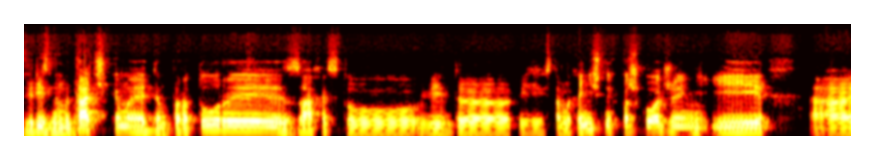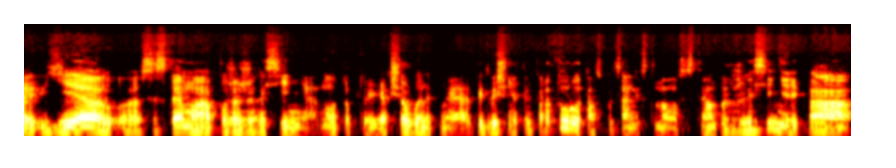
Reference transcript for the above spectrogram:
різними датчиками температури, захисту від якихось там механічних пошкоджень, і є е, система пожежогасіння. Ну тобто, якщо виникне підвищення температури, там спеціально встановлена система пожежогасіння, яка е,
